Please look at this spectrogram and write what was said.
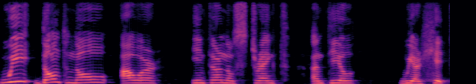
We don't know our internal strength until we are hit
